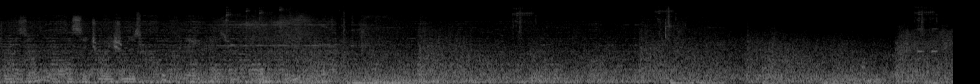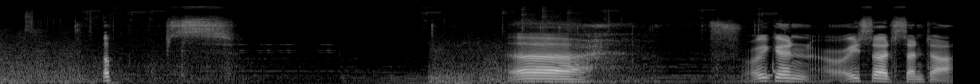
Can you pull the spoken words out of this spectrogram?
to resolve the situation as quickly as you can. Research center.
